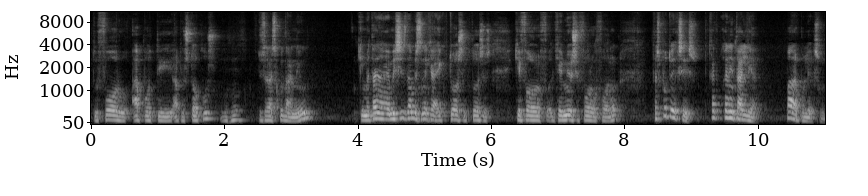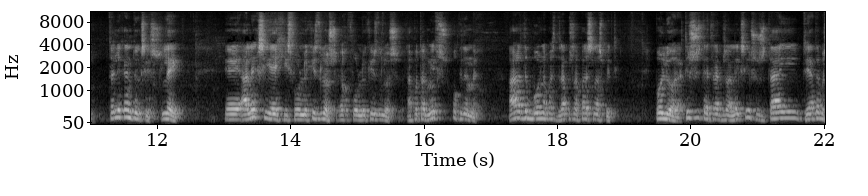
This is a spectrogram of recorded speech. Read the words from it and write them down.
του φόρου από, τη, από τους στόχους mm-hmm. του εργαστικού δανείου και μετά εμείς συζητάμε συνέχεια εκτό εκτόσει και, και μείωση φόρων φόρων. Θα σου πω το εξής. Κάτι που κάνει η Ιταλία. Πάρα πολύ έξυπνο. Η Ιταλία κάνει το εξής. Λέει, ε, Αλέξη, έχεις φορολογική δηλώσεις. Έχω φορολογική δηλώσεις. Αποταμιεύσει, όχι δεν έχω. Άρα δεν μπορεί να πας στην τράπεζα να πάρεις ένα σπίτι. Πολύ ωραία. Τι σου ζητάει η τράπεζα, Αλέξη, σου ζητάει 30 με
